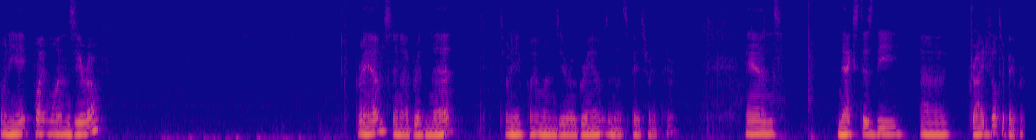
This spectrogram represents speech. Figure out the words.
28.10 grams, and I've written that 28.10 grams in that space right there. And next is the uh, dried filter paper.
